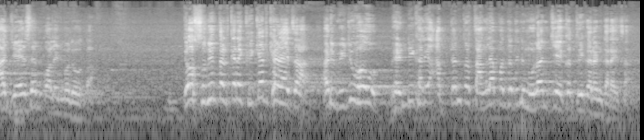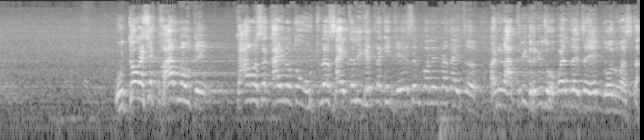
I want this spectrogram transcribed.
आज जे एस एम कॉलेजमध्ये होता. तेव्हा सुनील तटकरे क्रिकेट खेळायचा आणि विजू भाऊ भेंडीखाली अत्यंत चांगल्या पद्धतीने मुलांची एकत्रीकरण करायचा. उद्योग असे फार नव्हते. काम असं काही नव्हतं. उठलं सायकली घेतलं की जेएसएम कॉलेजला जायचं आणि रात्री घरी झोपायला जायचं एक दोन वाजता.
